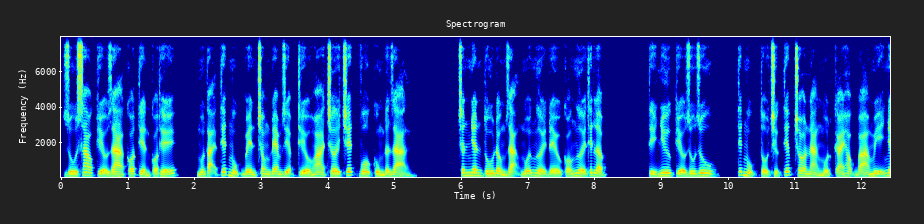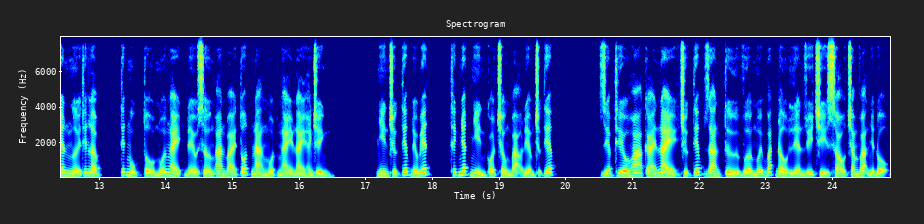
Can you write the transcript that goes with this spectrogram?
dù sao kiểu ra có tiền có thế, muốn tại tiết mục bên trong đem Diệp Thiều Hoa chơi chết vô cùng đơn giản. Chân nhân tú đồng dạng mỗi người đều có người thiết lập. Tỷ như Kiều Du Du, tiết mục tổ trực tiếp cho nàng một cái học bá mỹ nhân người thiết lập, tiết mục tổ mỗi ngày đều sớm an bài tốt nàng một ngày này hành trình. Nhìn trực tiếp đều biết, thích nhất nhìn có chồng bạo điểm trực tiếp. Diệp Thiều Hoa cái này trực tiếp gian từ vừa mới bắt đầu liền duy trì 600 vạn nhiệt độ,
